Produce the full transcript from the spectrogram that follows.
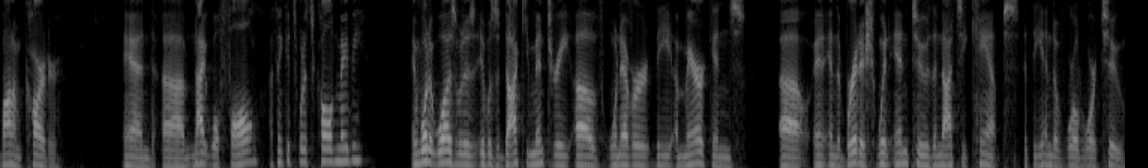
Bonham Carter. And uh, Night Will Fall, I think it's what it's called, maybe. And what it was was it was a documentary of whenever the Americans uh, and, and the British went into the Nazi camps at the end of World War II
